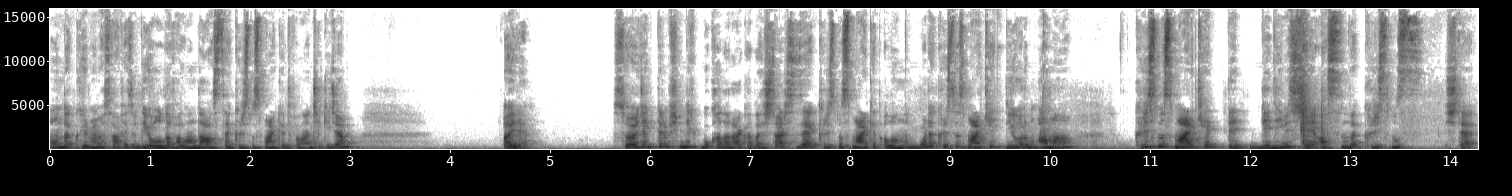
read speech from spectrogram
10 dakika yürüme mesafesi bir de yolda falan daha size Christmas market falan çekeceğim. Öyle. Söyleyeceklerim şimdilik bu kadar arkadaşlar. Size Christmas market alanı... Bu arada Christmas market diyorum ama Christmas market de- dediğimiz şey aslında Christmas işte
